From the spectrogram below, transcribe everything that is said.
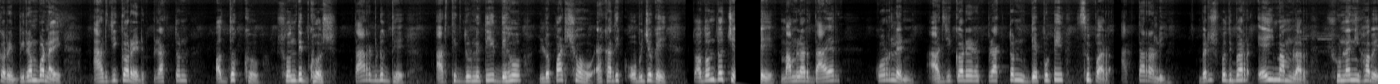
করে বিড়ম্বনায় আরজিকরের প্রাক্তন অধ্যক্ষ সন্দীপ ঘোষ তার বিরুদ্ধে আর্থিক দুর্নীতি, দেহ লোপাট সহ একাধিক অভিযোগে তদন্ত চেয়ে মামলার দায়ের করলেন আরজিকরের প্রাক্তন ডেপুটি সুপার আক্তার আলী। বৃহস্পতিবার এই মামলার শুনানি হবে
